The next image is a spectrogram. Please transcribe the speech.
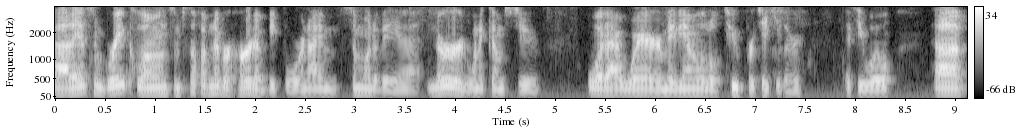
Uh, they have some great colognes, some stuff I've never heard of before, and I'm somewhat of a uh, nerd when it comes to what I wear. Maybe I'm a little too particular, if you will. Uh,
